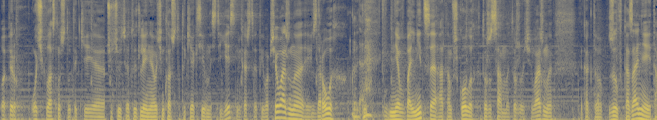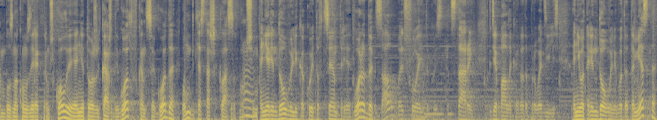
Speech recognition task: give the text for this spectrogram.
Во-первых, очень классно, что такие чуть-чуть ответвления, очень классно, что такие активности есть. Мне кажется, это и вообще важно, и в здоровых, да. не в больнице, а там в школах то же самое, тоже очень важно как-то жил в Казани, и там был знаком с директором школы, и они тоже каждый год, в конце года, по-моему, для старших классов, в общем, mm. они арендовывали какой-то в центре города зал большой, такой старый, где балы когда-то проводились. Они вот арендовывали вот это место,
